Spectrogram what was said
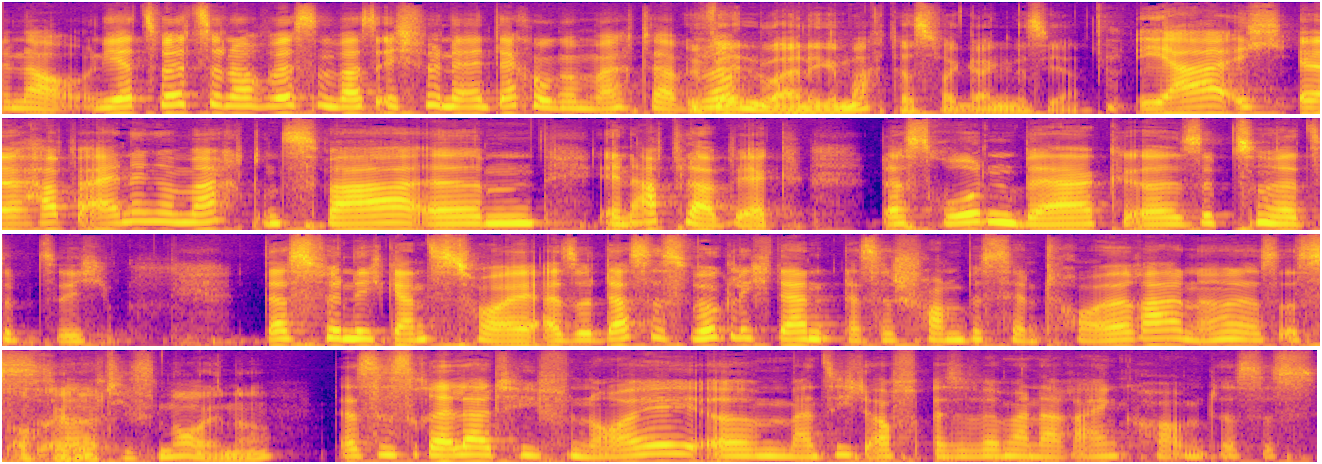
Genau. Und jetzt willst du noch wissen, was ich für eine Entdeckung gemacht habe. Ne? Wenn du eine gemacht hast vergangenes Jahr. Ja, ich äh, habe eine gemacht und zwar ähm, in Applerbeck, das Rodenberg äh, 1770. Das finde ich ganz toll. Also das ist wirklich dann, das ist schon ein bisschen teurer. Ne? Das ist, ist auch relativ äh, neu, ne? Das ist relativ neu. Ähm, man sieht auf, also wenn man da reinkommt, das ist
